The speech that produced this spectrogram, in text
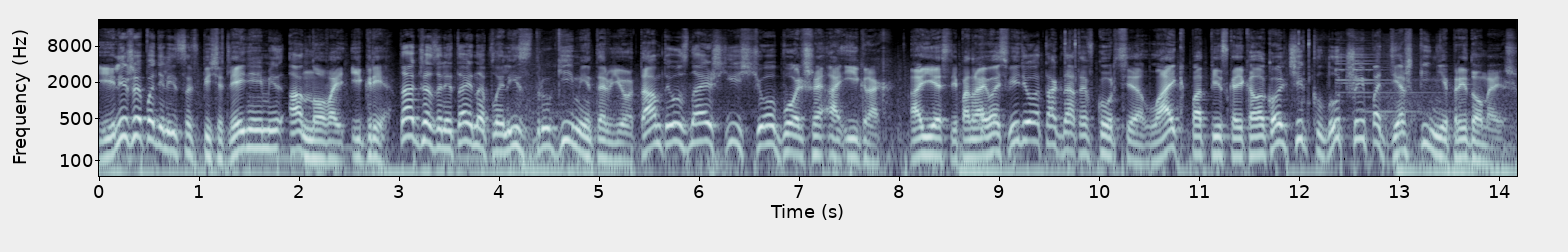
или же поделиться впечатлениями о новой игре. Также залетай на плейлист с другими интервью, там ты узнаешь еще больше о играх. А если понравилось видео, тогда ты в курсе. Лайк, подписка и колокольчик лучшей поддержки не придумаешь.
